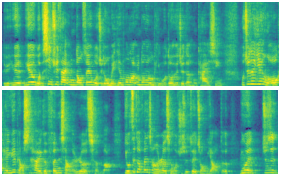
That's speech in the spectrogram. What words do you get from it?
因为因为因为我的兴趣在运动，所以我觉得我每天碰到运动用品，我都会觉得很开心。我觉得也很 OK，因为表示他有一个分享的热忱嘛，有这个分享的热忱，我觉得是最重要的。因为就是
